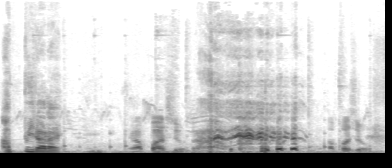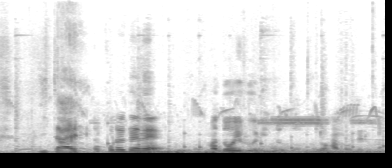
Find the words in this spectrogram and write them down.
アップいらない。アッパーしよう。アッパーしよう。痛い。これでね、まあ、どういう風にちょっと今日反応出るか。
